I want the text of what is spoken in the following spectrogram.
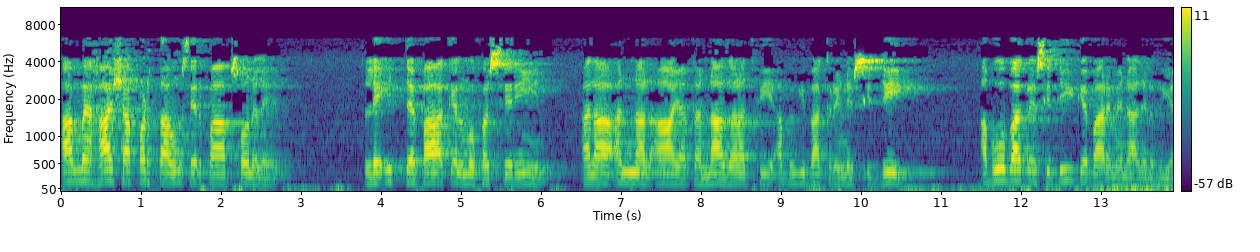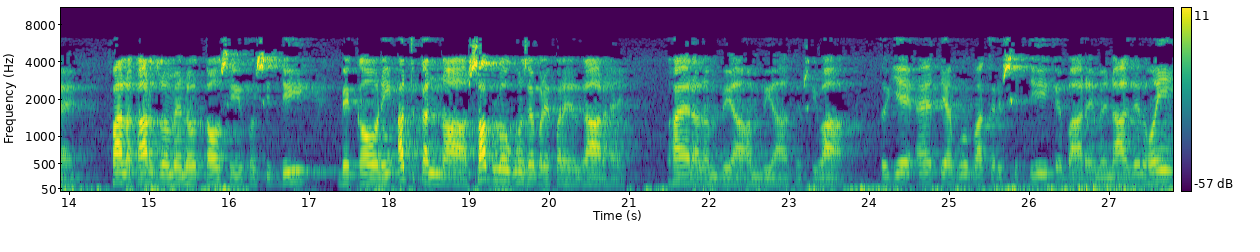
اب میں ہاشا پڑھتا ہوں، صرف آپ سن لیں۔ لے اتفاق المفسرین اللہ ان الآیت نازرت فی ابو بکر صدیق۔ ابو بکر صدیق کے بارے میں نازل ہوئی ہے۔ فل غرض میں نو توصیف و صدیق بے کون ہی اتکنا سب لوگوں سے بڑے پرہیزگار ہیں، غیر الانبیاء، انبیاء کے سوا۔ تو یہ ایت ابو بکر صدیق کے بارے میں نازل ہوئیں،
